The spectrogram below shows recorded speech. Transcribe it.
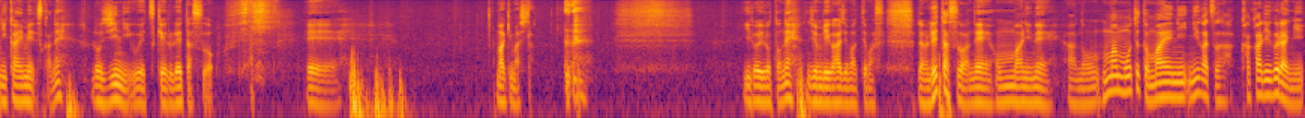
2回目ですかね。路地に植え付けるレタスを、えー、巻きました。いろいろとね準備が始まってます。レタスはねほんまにねあのほんまもうちょっと前に2月かかりぐらいに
